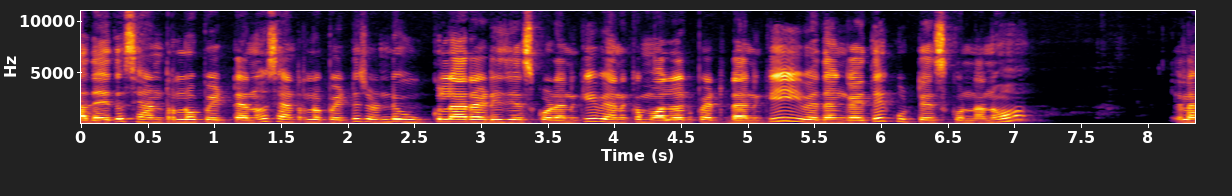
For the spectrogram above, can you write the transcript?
అదైతే సెంటర్లో పెట్టాను. సెంటర్లో పెట్టి చూడండి ఉక్కులా రెడీ చేసుకోవడానికి వెనక మొలకి పెట్టడానికి ఈ విధంగా అయితే కుట్టేసుకున్నాను. ఇలా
